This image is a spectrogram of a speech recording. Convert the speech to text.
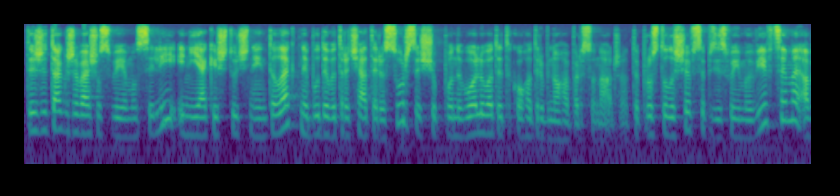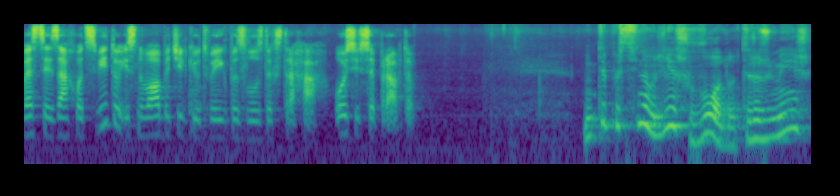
Ти ж і так живеш у своєму селі, і ніякий штучний інтелект не буде витрачати ресурси, щоб поневолювати такого дрібного персонажа. Ти просто лишився б зі своїми вівцями, а весь цей захват світу існував би тільки у твоїх безглуздих страхах. Ось і все правда. Ну ти постійно л'єш воду, ти розумієш?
